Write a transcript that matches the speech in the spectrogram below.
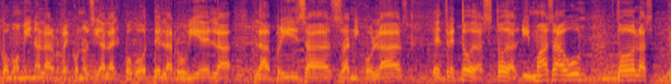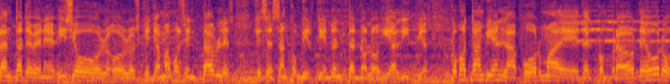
como Mina la reconocida, la Alcogote, la Rubiela, las Brisas, San Nicolás, entre todas, todas, y más aún todas las plantas de beneficio o, los que llamamos entables que se están convirtiendo en tecnologías limpias, como también la forma del comprador de oro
